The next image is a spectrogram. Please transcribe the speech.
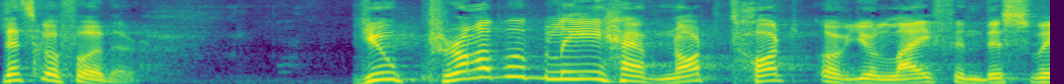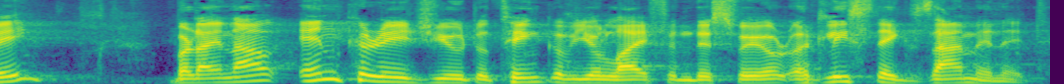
Let's go further. You probably have not thought of your life in this way but I now encourage you to think of your life in this way, or at least examine it.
